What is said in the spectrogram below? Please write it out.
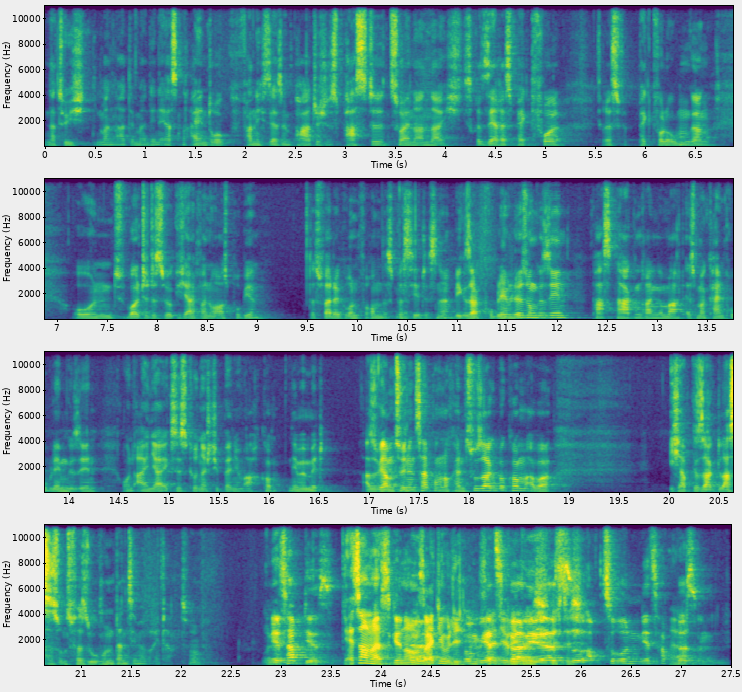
natürlich, man hat immer den ersten Eindruck, fand ich sehr sympathisch, es passte zueinander, ich, sehr respektvoll, respektvoller Umgang und wollte das wirklich einfach nur ausprobieren. Das war der Grund, warum das passiert ist. Ne? Wie gesagt, Problemlösung gesehen, passt, Haken dran gemacht, erstmal kein Problem gesehen und ein Jahr Exist-Gründerstipendium, ach komm, nehmen wir mit. Also wir haben zu dem Zeitpunkt noch keine Zusage bekommen, aber ich habe gesagt, lass es uns versuchen und dann sehen wir weiter. Top. Und jetzt habt ihr es. Jetzt haben wir es, genau, Ne? seit Juli. Um jetzt quasi das richtig. so abzurunden, jetzt habt ihr Ja. das. Und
